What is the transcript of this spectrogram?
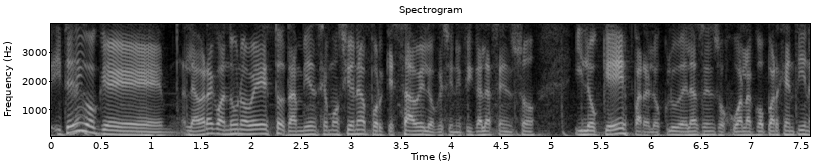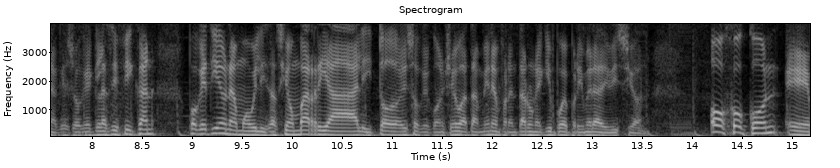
y te digo que la verdad cuando uno ve esto también se emociona porque sabe lo que significa el ascenso y lo que es para los clubes del ascenso jugar la Copa Argentina, aquellos que clasifican, porque tiene una movilización barrial y todo eso que conlleva también enfrentar un equipo de primera división. Ojo con, eh,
